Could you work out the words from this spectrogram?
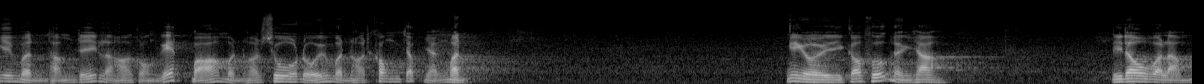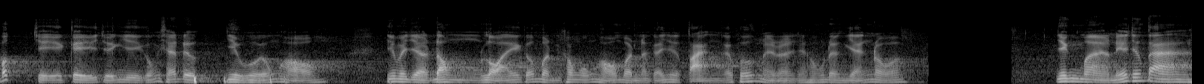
với mình. Thậm chí là họ còn ghét bỏ mình, họ xua đuổi mình, họ không chấp nhận mình cái người có phước thì sao? Đi đâu và làm bất trị kỳ chuyện gì cũng sẽ được nhiều người ủng hộ. Nhưng bây giờ đồng loại của mình không ủng hộ mình là kể như tàn cái phước này rồi, chứ không đơn giản đâu á. Nhưng mà nếu chúng ta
